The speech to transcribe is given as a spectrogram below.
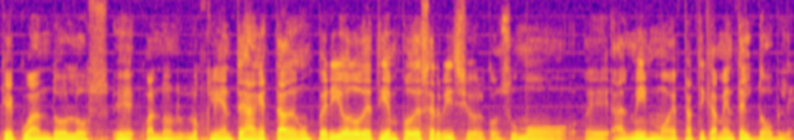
que cuando los, eh, cuando los clientes han estado en un periodo de tiempo de servicio, el consumo eh, al mismo es prácticamente el doble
